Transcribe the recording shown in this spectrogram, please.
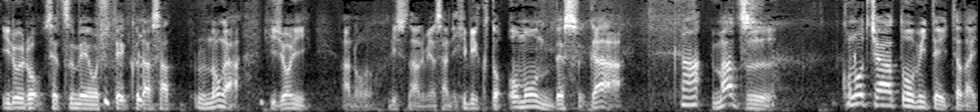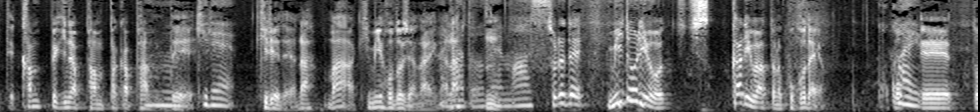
いろいろ説明をしてくださるのが 非常にあのリスナーの皆さんに響くと思うんですが、まず、このチャートを見ていただいて完璧なパンパカパンで、綺麗綺麗だよな。まあ、君ほどじゃないかな。ありがとうございます。うん、それで、緑をかり割ったのはここだよ。ここ。はい、えー、っと、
